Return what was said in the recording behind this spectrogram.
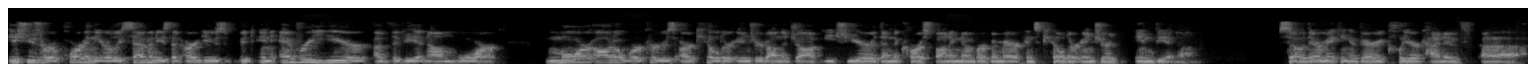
issues a report in the early 70s that argues in every year of the Vietnam War, more auto workers are killed or injured on the job each year than the corresponding number of Americans killed or injured in Vietnam. So they're making a very clear kind of uh,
